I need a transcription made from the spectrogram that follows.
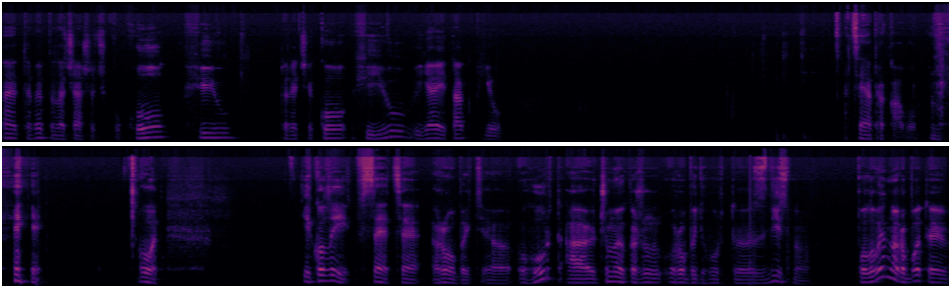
знаєте, випила чашечку кофію. До речі, кофію я і так п'ю. Це я про каву. От. І коли все це робить е, гурт, а чому я кажу робить гурт? Е, Звісно, половину роботи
